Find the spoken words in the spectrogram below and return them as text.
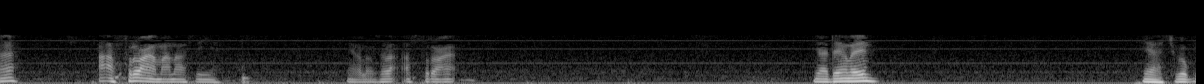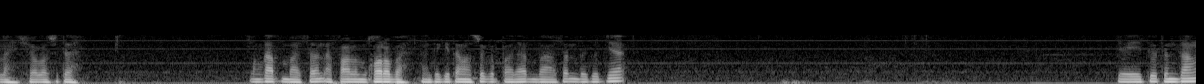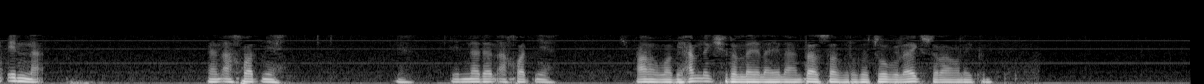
Hah? Asra'a mana aslinya? Ya kalau salah asra'a. Ya ada yang lain? Ya cukuplah insyaallah sudah lengkap pembahasan afal muqarabah. Nanti kita masuk kepada pembahasan berikutnya yaitu tentang inna dan akhwatnya. Ya. Inna dan akhwatnya. Subhanallah bihamdik. Syukurlah. Assalamualaikum.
